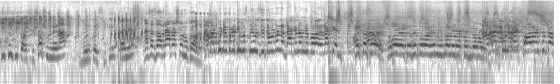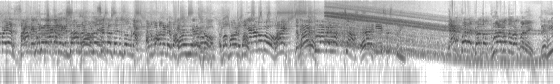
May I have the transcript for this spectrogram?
কি তুই কি করছিস শ্বশুর নেই না। ভুল কইছি কি? তাইলে? আচ্ছা ঝগড়া আবার শুরু কর। আমার বোনে কোনো ডিভোর্স ডিভোর্স দিতে পারব না ডাকেন আপনি পোলারে ডাকেন। আইতাছে পোলা আইতাছে পোলা মেম্বারে দিবা পারে আমার বোনের সরল সুতা পাইয়া যাইতে কোনো টাকা লাগে আমরা কোনো সেটা সেটা যাব না। আমি বাহানা নেই ভাই। ভাই, নেব না। এবার ভাই ভাই কেন বাবু। ভাই এই দুলাবের বাচ্চা। এই। কি এসেছিস তুই। একবারে বেদ ঘুরা বেদ একবারে দেখি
